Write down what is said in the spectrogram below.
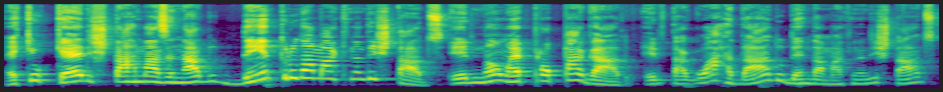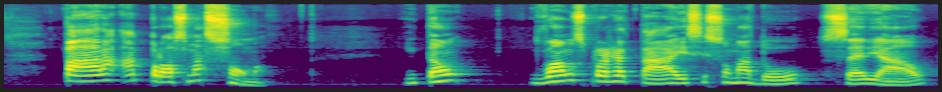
é que o carry está armazenado dentro da máquina de estados. Ele não é propagado, ele está guardado dentro da máquina de estados para a próxima soma. Então, vamos projetar esse somador serial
